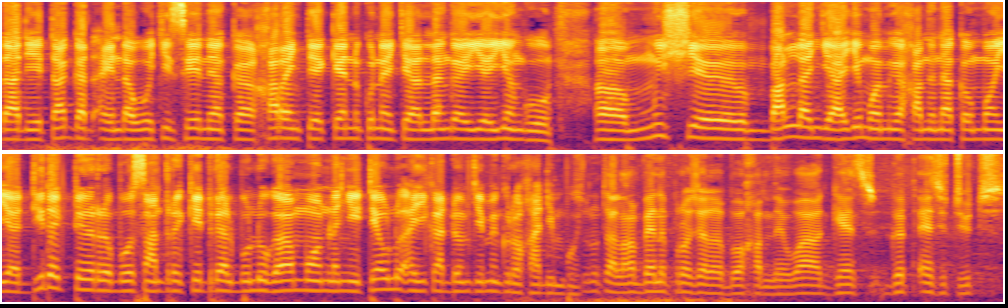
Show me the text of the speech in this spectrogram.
daal di tàggat ay ndaw ci seen ak xarañte kenn ku ne ca la ngay yëngu Euh, monsieur Balla Ndiaye moom mi nga xam ne nag mooy directeur bu centre culturel bu Louga moom la ñuy teewlu ay kàddoom ci micro Khadim Mbodj. sunu talent benn projet la boo xam ne waa Gens Goethe Institute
